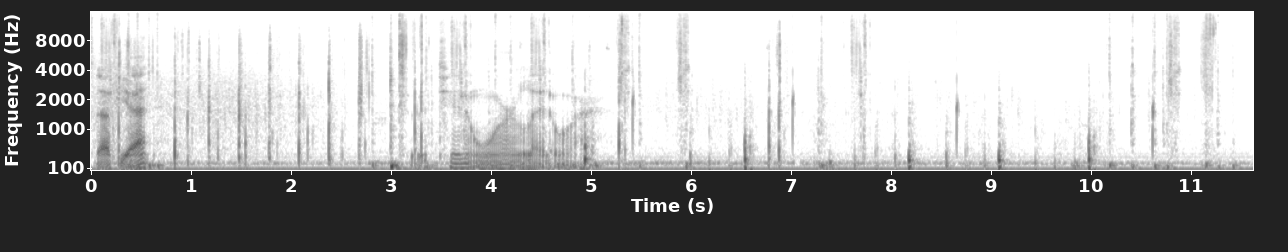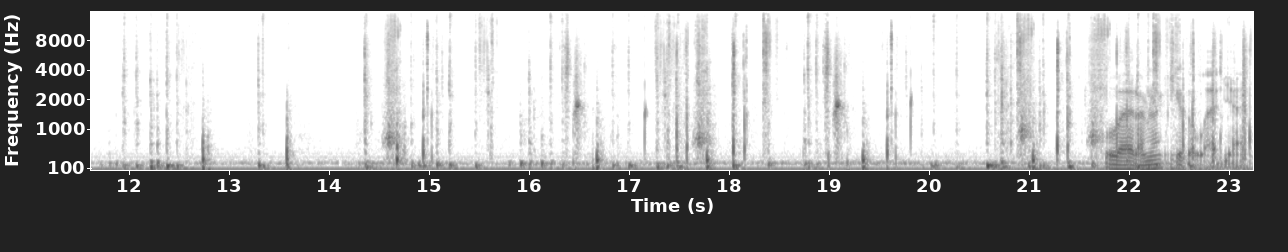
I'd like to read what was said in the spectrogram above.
Stuff yet. So tin ore, lead ore. Lead, I'm not gonna get the lead yet.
